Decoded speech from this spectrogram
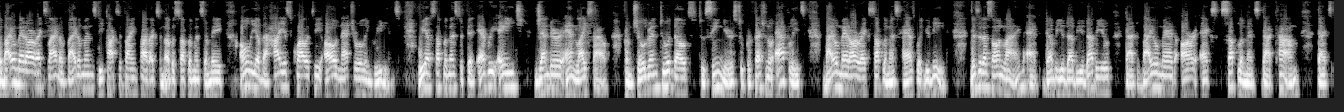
The Biomed RX line of vitamins, detoxifying products, and other supplements are made only of the highest quality, all natural ingredients. We have supplements to fit every age, gender, and lifestyle. From children to adults to seniors to professional athletes, Biomed RX supplements has what you need. Visit us online at www.biomedrxsupplements.com. That's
